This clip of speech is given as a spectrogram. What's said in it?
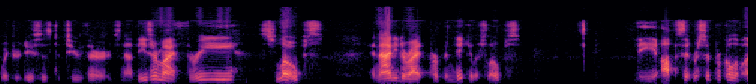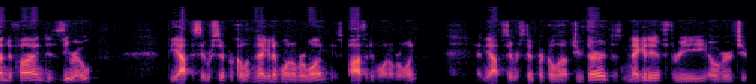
which reduces to 2 thirds. Now these are my three slopes, and now I need to write perpendicular slopes. The opposite reciprocal of undefined is 0. The opposite reciprocal of negative 1 over 1 is positive 1 over 1. And the opposite reciprocal of 2 thirds is negative 3 over 2.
